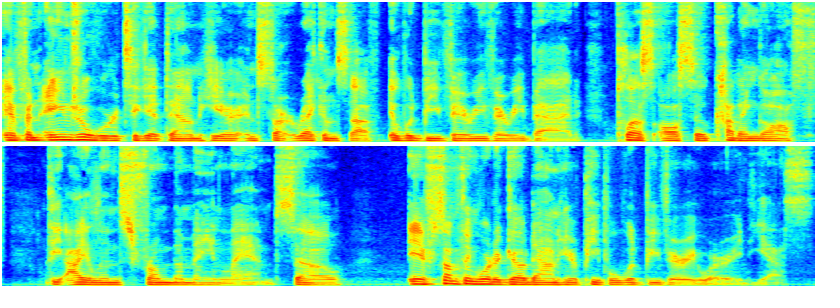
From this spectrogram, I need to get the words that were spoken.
if an angel were to get down here and start wrecking stuff, it would be very, very bad. Plus, also cutting off the islands from the mainland. So, if something were to go down here, people would be very worried. Yes.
